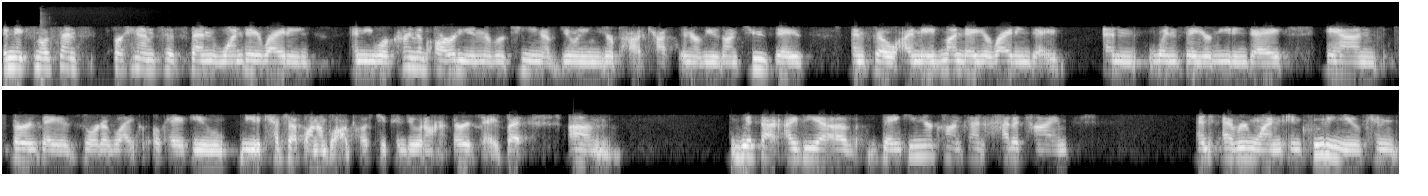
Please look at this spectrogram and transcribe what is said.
It makes most sense for him to spend one day writing and you were kind of already in the routine of doing your podcast interviews on Tuesdays. And so I made Monday your writing day and Wednesday your meeting day. And Thursday is sort of like, okay, if you need to catch up on a blog post, you can do it on a Thursday. But um, with that idea of banking your content ahead of time, and everyone, including you, can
